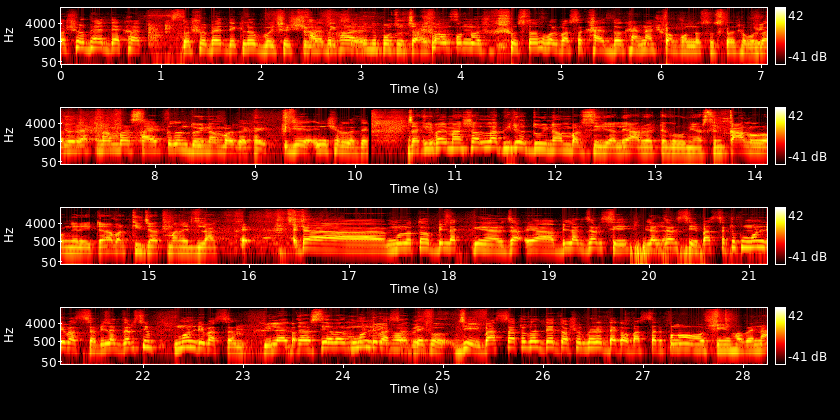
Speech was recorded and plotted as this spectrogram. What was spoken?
দর্শক ভাই দেখা দর্শক ভাই দেখলেও বৈশিষ্ট্যটা দেখছে। সম্পূর্ণ সুস্থ সবল বাচ্চা খাদ্য খায় না সম্পূর্ণ সুস্থ সবল বাচ্চা। এক নাম্বার সাইড পর্যন্ত দুই নাম্বার দেখাই। যে ইনশাল্লাহ দেখ জাকির ভাই মাশাআল্লাহ ভিডিও দুই নাম্বার সিরিয়ালে আরও একটা গরু নিয়ে আসছেন। কালো রঙের এইটা আবার কি জাত মানে ব্ল্যাক এটা মূলত বিলাক বিলাক জার্সি বিলাক জার্সি বাচ্চাটুকু মন্ডি বাচ্চা বিলাক জার্সি মন্ডি বাচ্চা। বিলাক জার্সি আবার মন্ডি বাচ্চা দেখো জি বাচ্চাটুকুর দর্শক ভেদে দেখো বাচ্চার কোনো সিং হবে না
